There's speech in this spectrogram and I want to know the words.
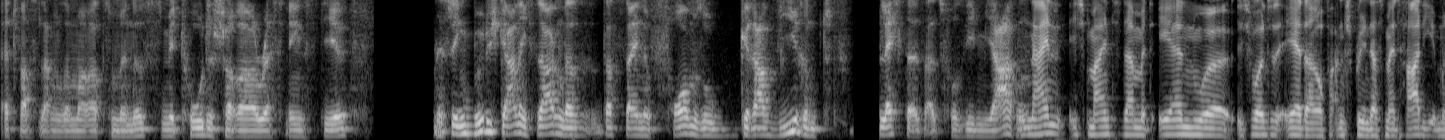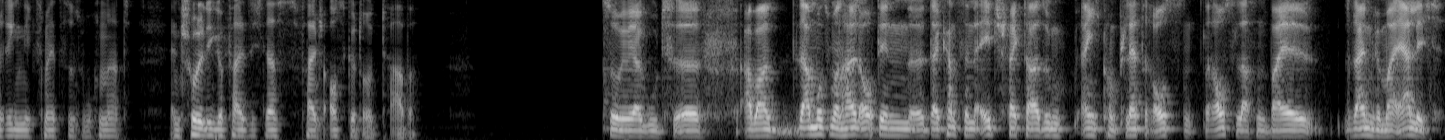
etwas langsamerer zumindest, methodischerer Wrestling-Stil. Deswegen würde ich gar nicht sagen, dass, dass seine Form so gravierend schlechter ist als vor sieben Jahren. Nein, ich meinte damit eher nur, ich wollte eher darauf anspielen, dass Matt Hardy im Ring nichts mehr zu suchen hat. Entschuldige, falls ich das falsch ausgedrückt habe. So, ja gut. Äh, aber da muss man halt auch den, äh, da kannst du den Age-Factor also eigentlich komplett raus, rauslassen, weil, seien wir mal ehrlich,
